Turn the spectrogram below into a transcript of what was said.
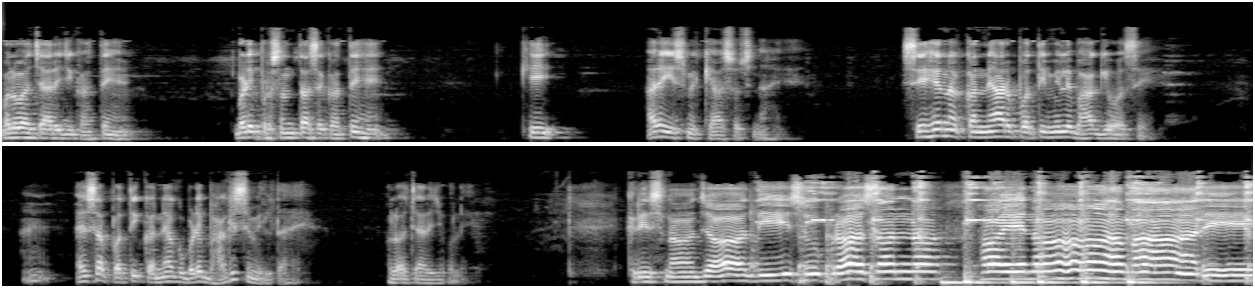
बल्लभाचार्य जी कहते हैं, बड़ी प्रसन्नता से कहते हैं कि अरे इसमें क्या सोचना है? सेह न कन्यार पति मिले भाग्य से। ऐसा पति कन्या को बड़े भाग्य से मिलता है। बोलो आचार्य जी बोले। कृष्ण जदि सुप्रसन्न है न हमारे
